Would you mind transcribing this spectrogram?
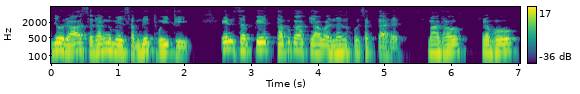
जो रास रंग में सम्मिलित हुई थी। इन सबके तप का क्या वर्णन हो सकता है? माधव, प्रभो,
